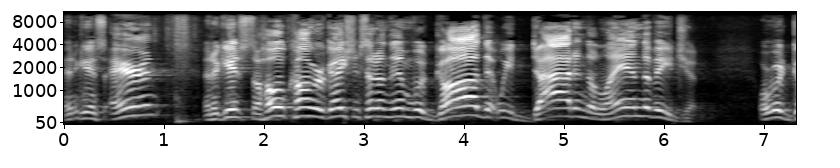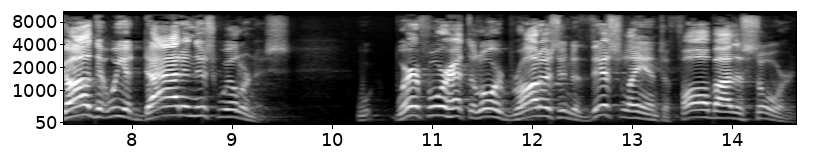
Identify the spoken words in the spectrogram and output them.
and against Aaron and against the whole congregation, said unto them, Would God that we died in the land of Egypt, or would God that we had died in this wilderness? Wherefore hath the Lord brought us into this land to fall by the sword,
